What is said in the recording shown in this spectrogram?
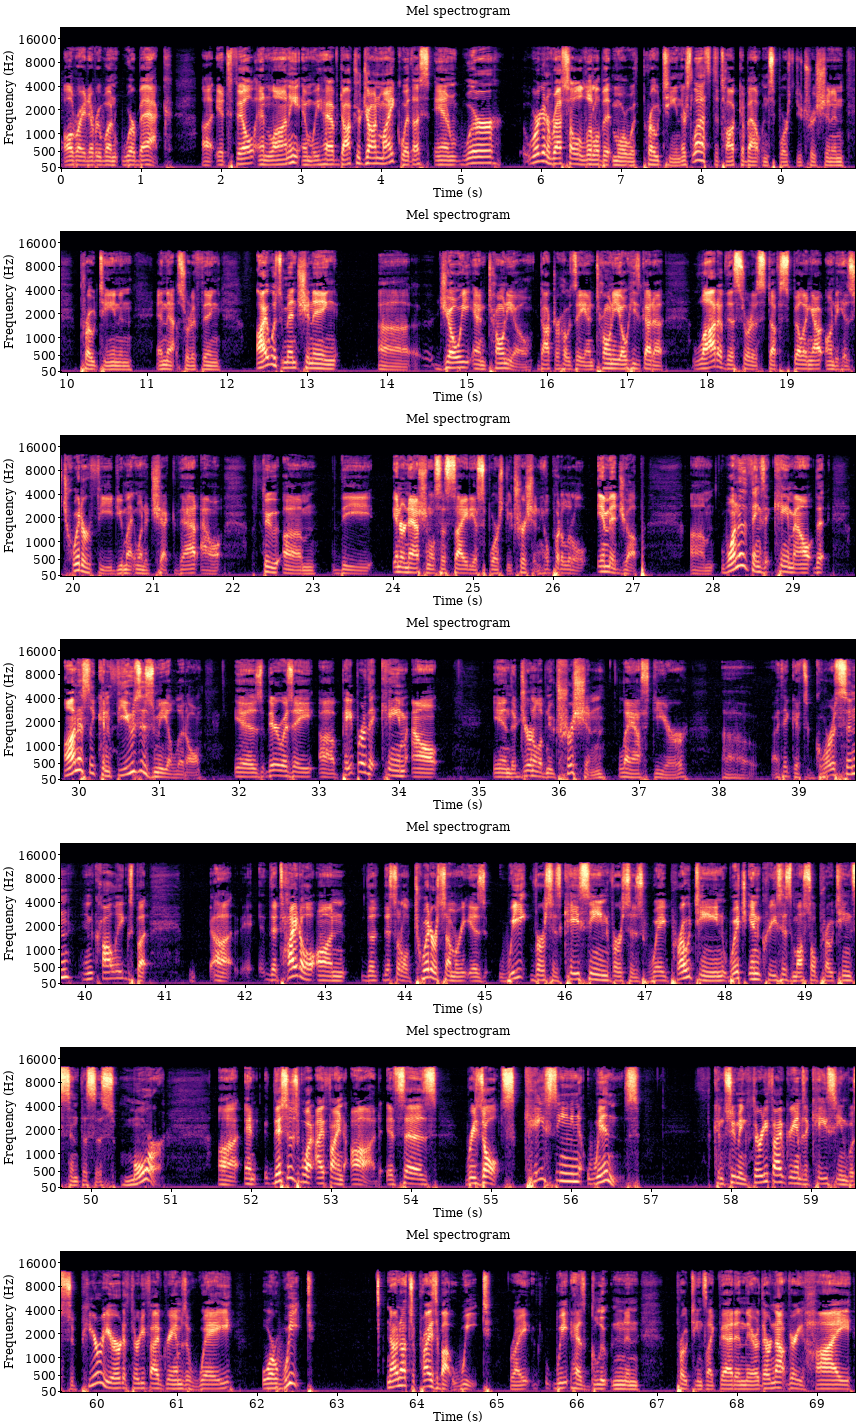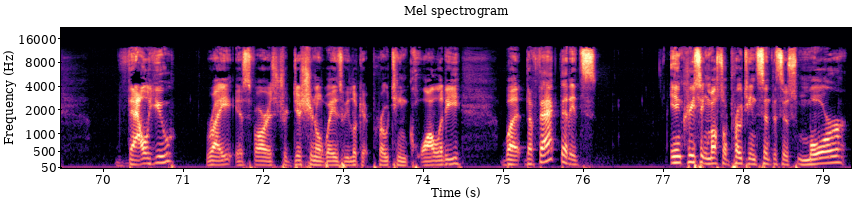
All right, everyone, we're back. Uh, it's Phil and Lonnie, and we have Dr. John Mike with us, and we're we're going to wrestle a little bit more with protein. There's lots to talk about in sports nutrition and protein and and that sort of thing. I was mentioning uh, Joey Antonio, Dr. Jose Antonio. He's got a lot of this sort of stuff spilling out onto his Twitter feed. You might want to check that out through um, the International Society of Sports Nutrition. He'll put a little image up. Um, one of the things that came out that honestly confuses me a little is there was a uh, paper that came out in the Journal of Nutrition last year. Uh, I think it's Gorson and colleagues, but uh, the title on the, this little Twitter summary is Wheat versus Casein versus Whey Protein, which increases muscle protein synthesis more. Uh, and this is what I find odd. It says results casein wins consuming 35 grams of casein was superior to 35 grams of whey or wheat. Now, I'm not surprised about wheat, right? Wheat has gluten and proteins like that in there. They're not very high value, right, as far as traditional ways we look at protein quality. But the fact that it's increasing muscle protein synthesis more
